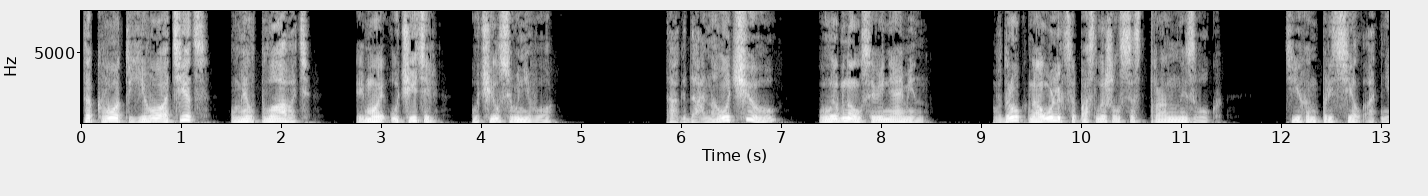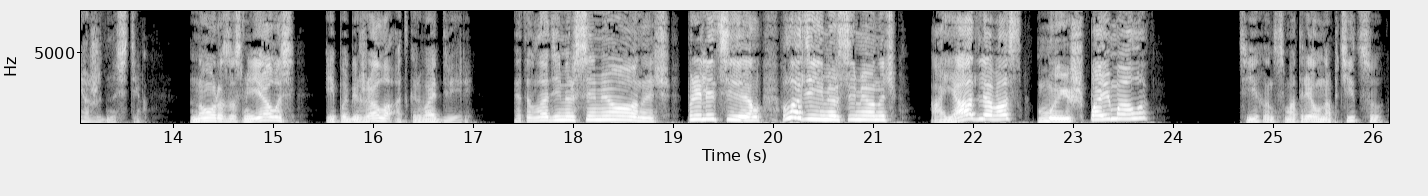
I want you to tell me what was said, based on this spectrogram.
Так вот, его отец умел плавать, и мой учитель учился у него». «Тогда научу», — улыбнулся Вениамин. Вдруг на улице послышался странный звук. Тихон присел от неожиданности. Нора засмеялась и побежала открывать дверь. «Это Владимир Семенович! Прилетел! Владимир Семенович! А я для вас мышь поймала!» Тихон смотрел на птицу,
